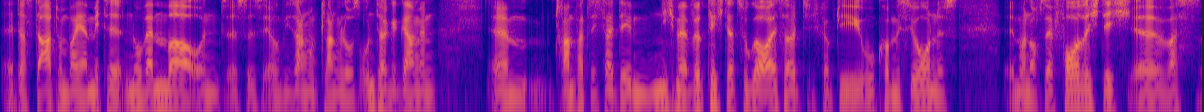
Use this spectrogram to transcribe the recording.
Äh, das Datum war ja Mitte November und es ist irgendwie sang- und klanglos untergegangen. Ähm, Trump hat sich seitdem nicht mehr wirklich dazu geäußert. Ich glaube, die EU-Kommission ist immer noch sehr vorsichtig, äh, was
